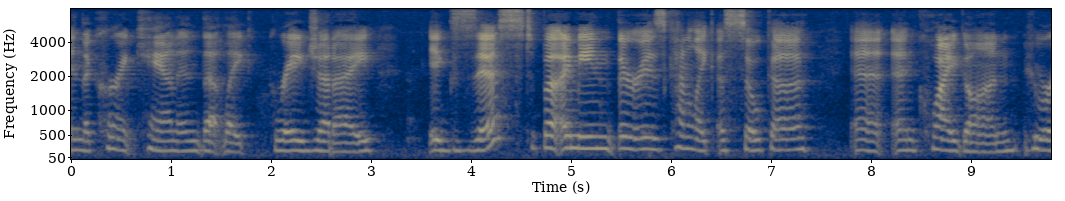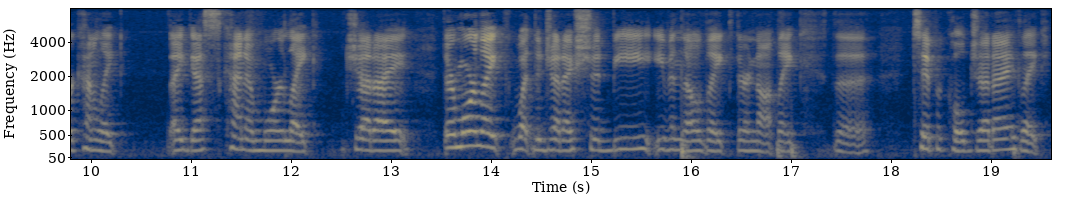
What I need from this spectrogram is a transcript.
in the current canon that like gray Jedi exist, but I mean there is kind of like Ahsoka and, and Qui Gon who are kind of like I guess kind of more like Jedi. They're more like what the Jedi should be, even though like they're not like the typical Jedi. Like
